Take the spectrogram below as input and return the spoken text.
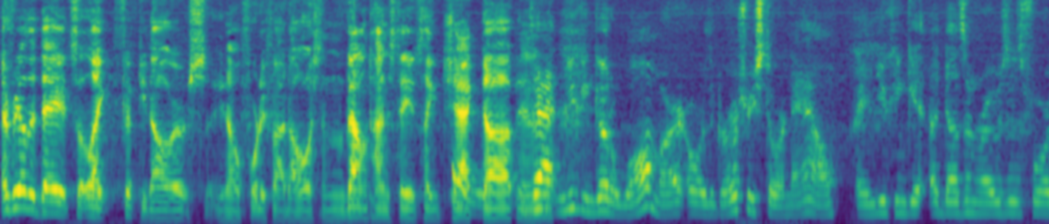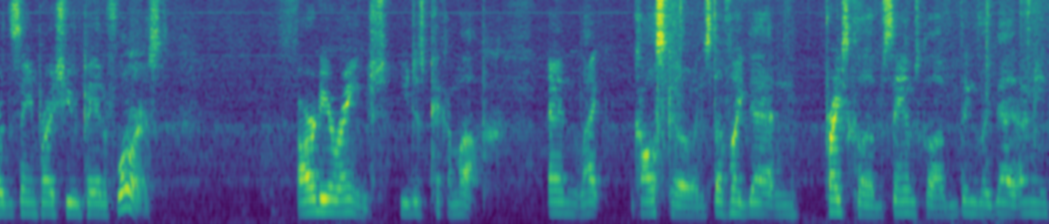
every other day it's like fifty dollars, you know, forty five dollars, and Valentine's Day it's like oh, jacked Oh, up, and that and you can go to Walmart or the grocery store now, and you can get a dozen roses for the same price you would pay at a florist. Already arranged. You just pick them up, and like Costco and stuff like that, and Price Club, Sam's Club, and things like that. I mean,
